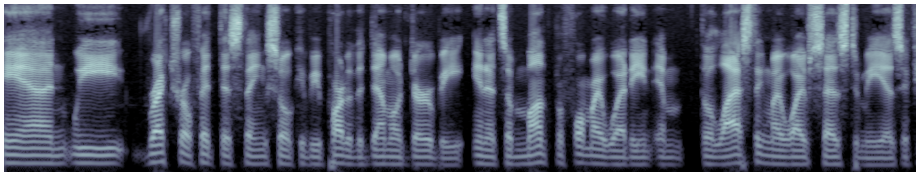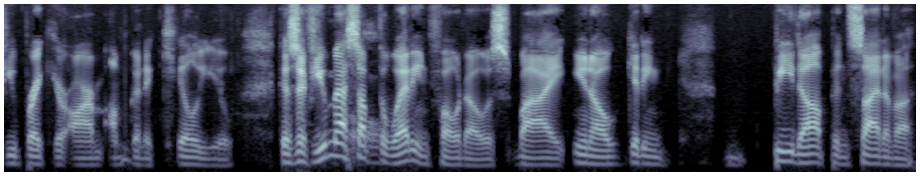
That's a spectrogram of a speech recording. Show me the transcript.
and we retrofit this thing so it could be part of the demo derby. And it's a month before my wedding, and the last thing my wife says to me is, "If you break your arm, I'm going to kill you." Because if you mess up the wedding photos by you know getting beat up inside of a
